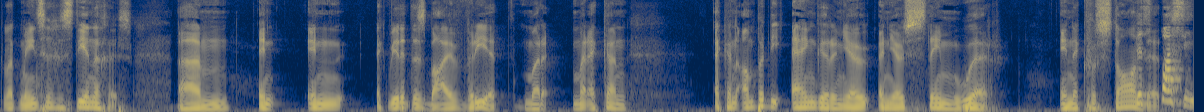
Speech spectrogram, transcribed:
wat mense gestenig is. Ehm um, en en ek weet dit is baie wreed, maar maar ek kan ek kan amper die anger in jou in jou stem hoor en ek verstaan dis dit. Dis passie.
